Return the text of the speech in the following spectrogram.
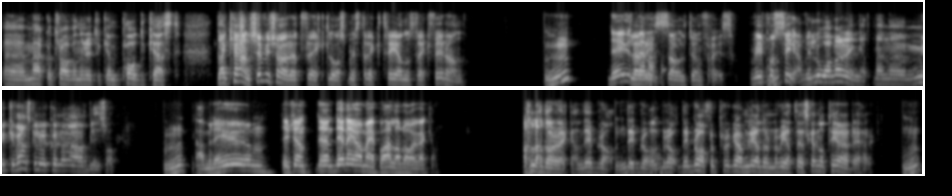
eh, Mac och Travanalytiken podcast. Där kanske vi kör ett fräckt lås med streck 3 och streck 4. Mm. Det är ju spännande. Clarissa Ultimate Face. Vi får Mm. se, vi lovar inget, men eh, mycket väl skulle det kunna bli så. Mm. Ja, men det är ju, det känns, den, den är jag med på alla dagar i veckan. Alla dagar i veckan, det är bra. Mm. Det är bra, Mm. bra. Det är bra för programledaren att veta. Jag ska notera det här. Mm.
